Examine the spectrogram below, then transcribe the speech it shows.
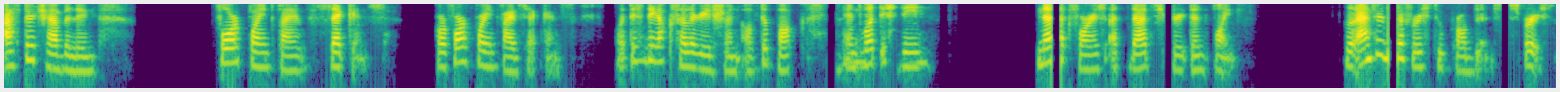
after traveling 4.5 seconds or 4.5 seconds. What is the acceleration of the puck and what is the net force at that certain point? We'll answer the first two problems first.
